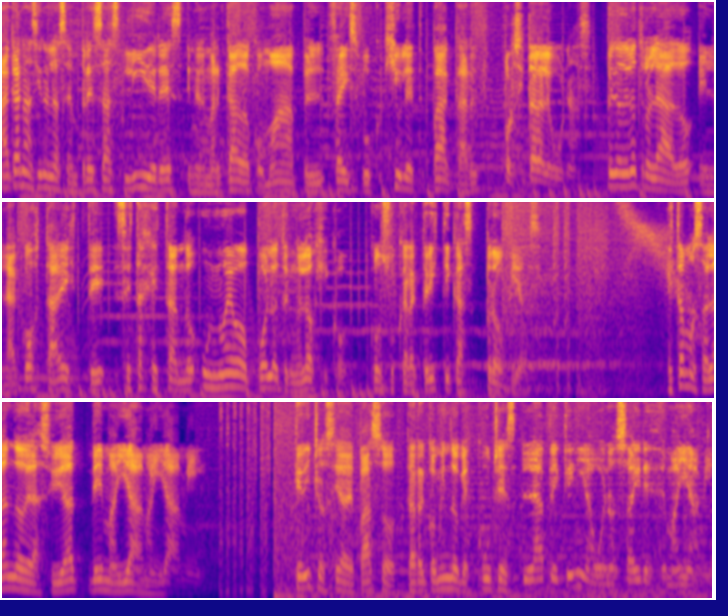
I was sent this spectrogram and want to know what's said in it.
Acá nacieron las empresas líderes en el mercado como Apple, Facebook, Hewlett Packard, por citar algunas. Pero del otro lado, en la costa este, se está gestando un nuevo polo tecnológico, con sus características propias. Estamos hablando de la ciudad de Miami. Que dicho sea de paso, te recomiendo que escuches La pequeña Buenos Aires de Miami,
